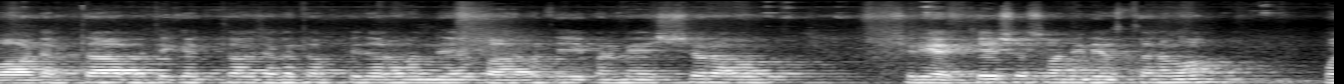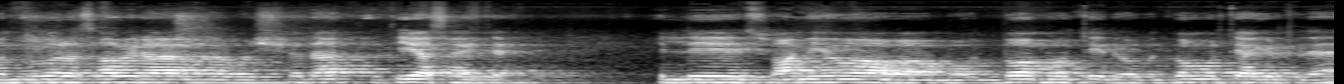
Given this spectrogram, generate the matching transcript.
ಸಮರ್ಪಯಾಮಿ ವಾಗರ್ತ ಪ್ರತಿಗರ್ತ ಜಗತ ಪಿತರೋ ಒಂದೇ ಪಾರ್ವತಿ ಪರಮೇಶ್ವರ ಶ್ರೀ ಅಕ್ಕೇಶ್ವರ ಸ್ವಾಮಿ ದೇವಸ್ಥಾನವು ಒಂದೂವರೆ ಸಾವಿರ ವರ್ಷದ ಇತಿಹಾಸ ಐತೆ. ಇಲ್ಲಿ ಸ್ವಾಮಿಯು ಉದ್ಭವ ಮೂರ್ತಿ ಇದು ಉದ್ಭವ ಮೂರ್ತಿ ಆಗಿರ್ತದೆ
